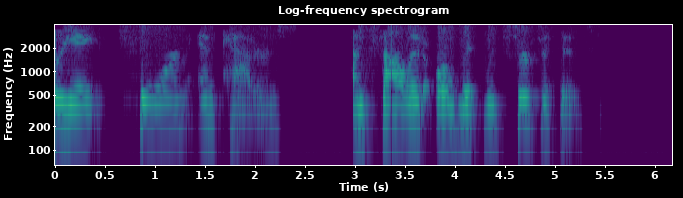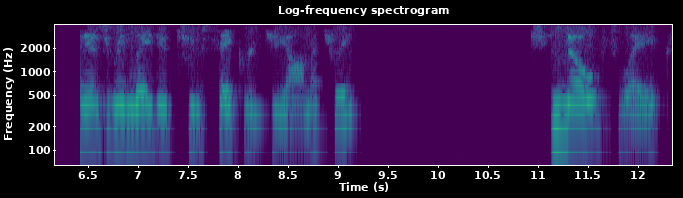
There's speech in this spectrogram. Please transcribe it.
create form and patterns on solid or liquid surfaces. It is related to sacred geometry, snowflakes,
